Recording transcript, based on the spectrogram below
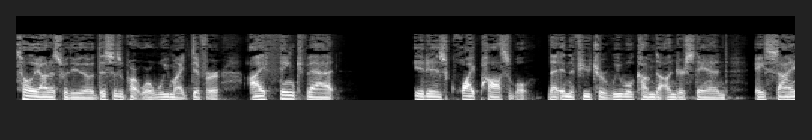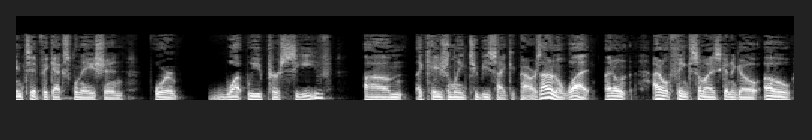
totally honest with you though, this is a part where we might differ. I think that it is quite possible that in the future we will come to understand a scientific explanation for what we perceive um, occasionally to be psychic powers. I don't know what. I don't, I don't think somebody's going to go, oh,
